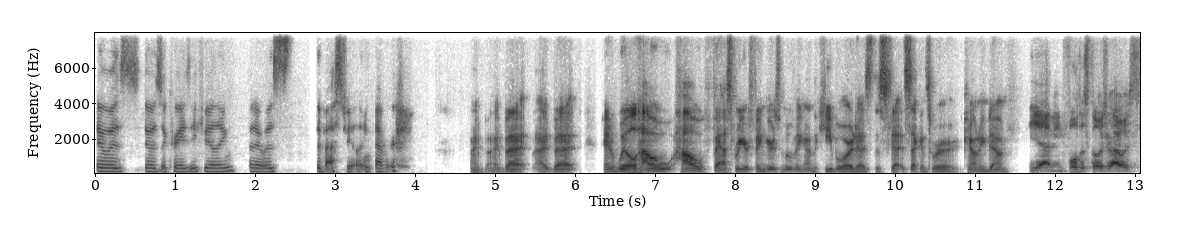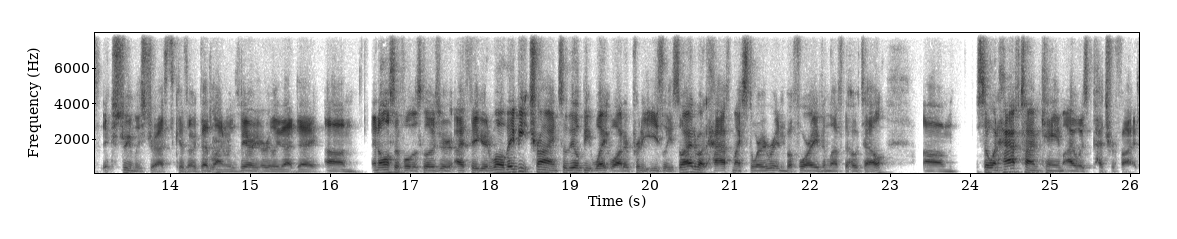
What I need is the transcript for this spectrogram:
it was, it was a crazy feeling, but it was the best feeling ever. I, I bet. I bet. And Will, how how fast were your fingers moving on the keyboard as the seconds were counting down? Yeah, I mean, full disclosure, I was extremely stressed because our deadline was very early that day. Um, and also, full disclosure, I figured, well, they beat Trine, so they'll beat Whitewater pretty easily. So I had about half my story written before I even left the hotel. Um, so when halftime came, I was petrified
